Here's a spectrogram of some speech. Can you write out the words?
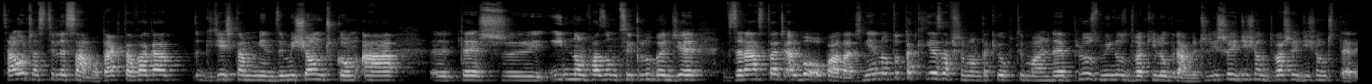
cały czas tyle samo, tak? Ta waga gdzieś tam między miesiączką a też y, inną fazą cyklu będzie wzrastać albo opadać, nie? No to tak ja zawsze mam takie optymalne plus minus 2 kg, czyli 62-64.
